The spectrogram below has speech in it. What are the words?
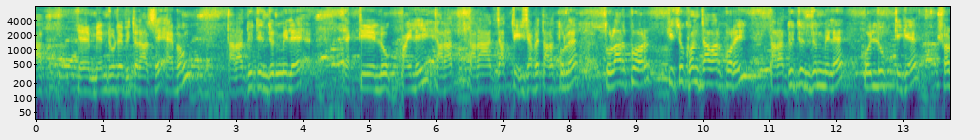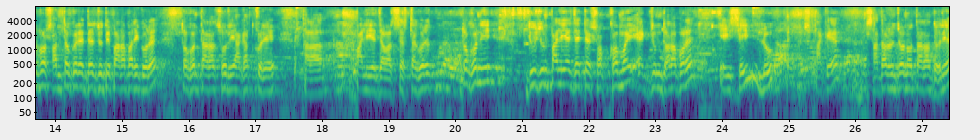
মেন রোডের ভিতরে আসে এবং তারা দুই তিনজন মিলে একটি লোক পাইলেই তারা তারা যাত্রী হিসাবে তারা তুলে। তোলার পর কিছুক্ষণ যাওয়ার পরেই তারা দুই তিনজন মিলে ওই লোকটিকে সর্বশান্ত করে দেশ যদি পারাপারি করে, তখন তারা ছড়ি আঘাত করে তারা পালিয়ে যাওয়ার চেষ্টা করে। তখনই দুজন পালিয়ে যেতে সক্ষম হয় একজন ধরা পড়ে। এই সেই লোক তাকে সাধারণ জনতারা ধরে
